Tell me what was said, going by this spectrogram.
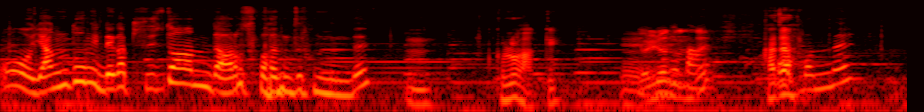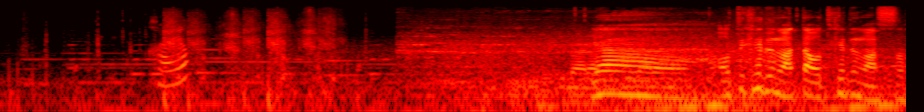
어 양동이 내가 주지도 않았는데 알아서 만들었는데. 글로 갈게. 응. 열렸는데? 가자. 어, 맞네. 가요? 야 어떻게든 왔다 어떻게든 왔어.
